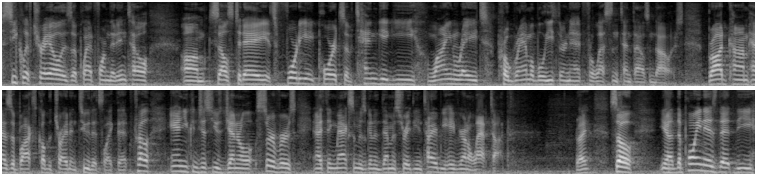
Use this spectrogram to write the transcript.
Seacliff Trail is a platform that Intel um, sells today. It's 48 ports of 10 gig E line rate programmable Ethernet for less than $10,000. Broadcom has a box called the Trident 2 that's like that. And you can just use general servers, and I think Maxim is going to demonstrate the entire behavior on a laptop, right? So yeah, the point is that the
